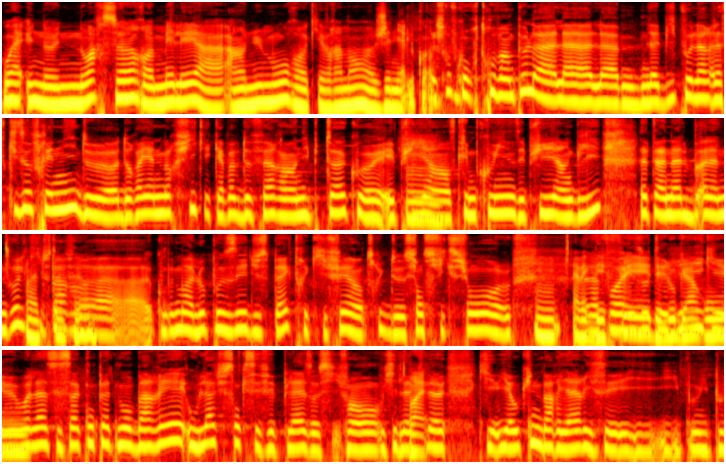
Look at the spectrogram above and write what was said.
Ouais, une, une noirceur euh, mêlée à, à un humour euh, qui est vraiment euh, génial, quoi. Je trouve qu'on retrouve un peu la, la, la, la bipolar, la schizophrénie de, de Ryan Murphy qui est capable de faire un Nip Tuck et puis Mm. un Scream Queens et puis un Glee. Là, t'as un Al- Alan Ball Ouais, qui part fait, ouais. complètement à l'opposé du spectre et qui fait un truc de science-fiction Mm. Avec des fées, des loups-garous. et, voilà, c'est ça complètement barré. Où là, tu sens qu'il s'est fait plaisir aussi. Enfin, qu'il a- Ouais. qu'il a- a aucune barrière. Il, il, il peut, il peut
